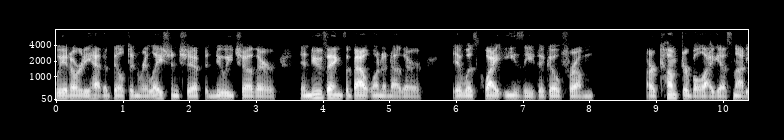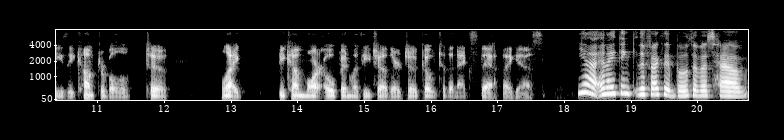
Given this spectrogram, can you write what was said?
we had already had a built in relationship and knew each other and knew things about one another, it was quite easy to go from our comfortable, I guess, not easy, comfortable to like become more open with each other to go to the next step, I guess. Yeah, and I think the fact that both of us have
